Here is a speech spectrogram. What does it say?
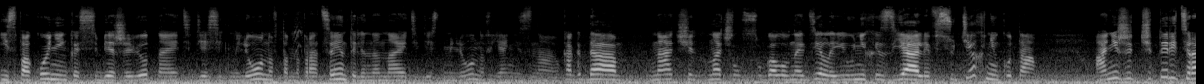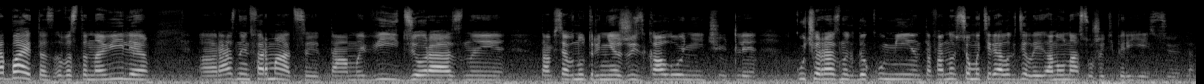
и спокойненько себе живет на эти 10 миллионов, там на процент или на, на эти 10 миллионов, я не знаю. Когда начал, началось уголовное дело и у них изъяли всю технику там, они же 4 терабайта восстановили а, разной информации, там и видео разные, там вся внутренняя жизнь колонии чуть ли, куча разных документов, оно все в материалах дела, и оно у нас уже теперь есть все это.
